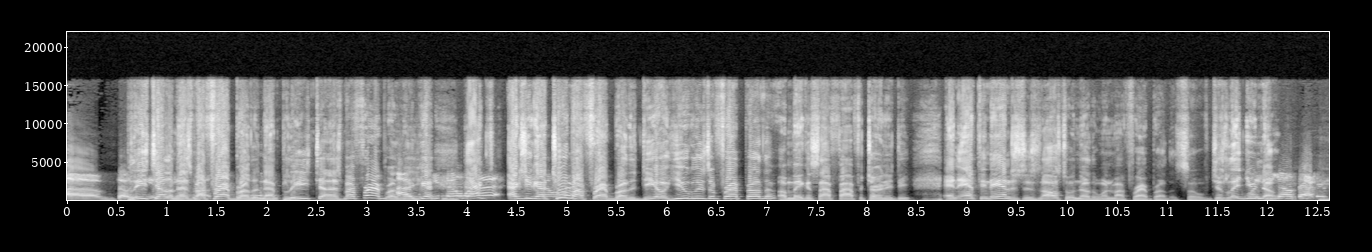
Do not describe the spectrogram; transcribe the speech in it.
Um, so please tell him that's my frat brother. Now, please tell that's my frat brother. Now, you got, you know what? Actually, you got two what? of my frat brothers. DL Hughley's a frat brother, Omega Psi Phi fraternity, and Anthony Anderson is also another one of my frat brothers. So just let you well, know. You know that is.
